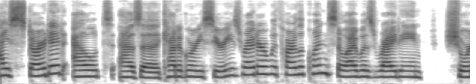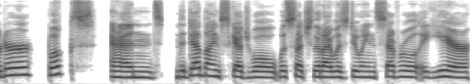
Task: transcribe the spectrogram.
I started out as a category series writer with Harlequin. So I was writing shorter books, and the deadline schedule was such that I was doing several a year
